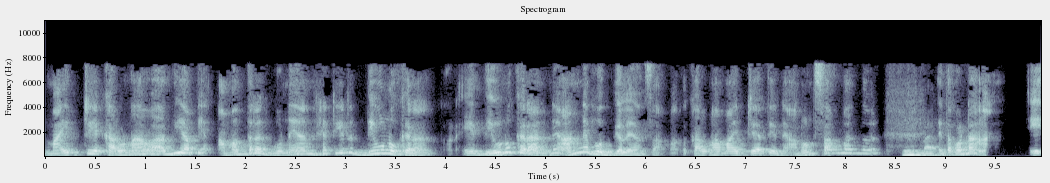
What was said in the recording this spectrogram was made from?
මෛත්‍රිය කරුණාව ආදී අපි අමතර ගුණයන් හැටියට දියුණු කරන්න ඒ දියුණු කරන්නේ අන්‍ය පුද්ගලයන් සම්බන්ධ. කරුණා මෛත්‍රිය තියෙන්නේ අනුන් සම්බන්ධව. එතකොට ඒ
